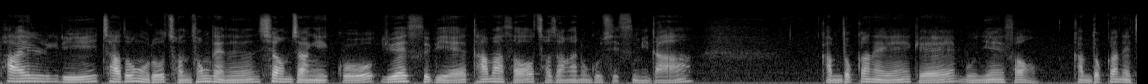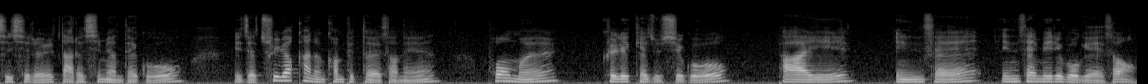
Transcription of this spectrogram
파일이 자동으로 전송되는 시험장이 있고 USB에 담아서 저장하는 곳이 있습니다. 감독관에게 문의해서 감독관의 지시를 따르시면 되고 이제 출력하는 컴퓨터에서는 폼을 클릭해 주시고 파일, 인쇄, 인쇄 미리 보기에서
